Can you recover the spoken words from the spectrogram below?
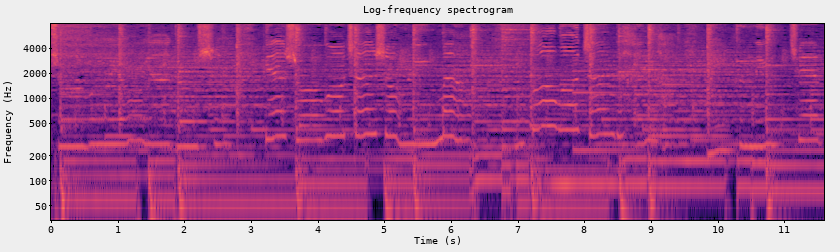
说我优雅懂事，别说我成熟礼貌。如果我真的很好，为何你却不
